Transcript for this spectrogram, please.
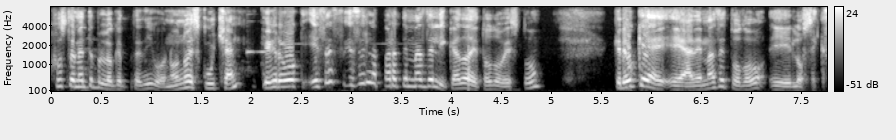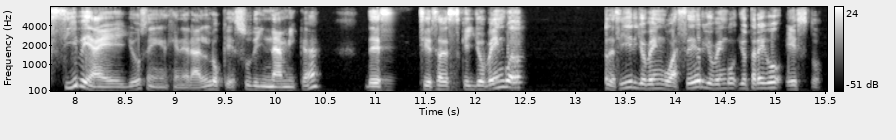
justamente por lo que te digo, ¿no? No escuchan, que creo que esa, esa es la parte más delicada de todo esto creo que eh, además de todo, eh, los exhibe a ellos en general lo que es su dinámica de decir, sabes que yo vengo a decir, yo vengo a hacer, yo vengo, yo traigo esto.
